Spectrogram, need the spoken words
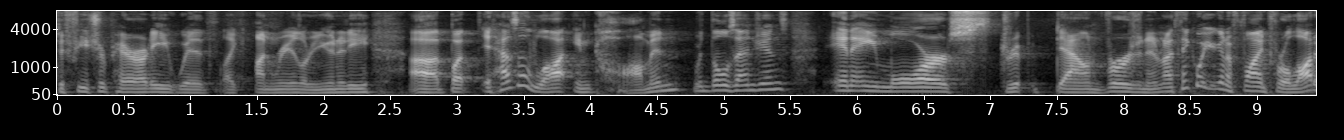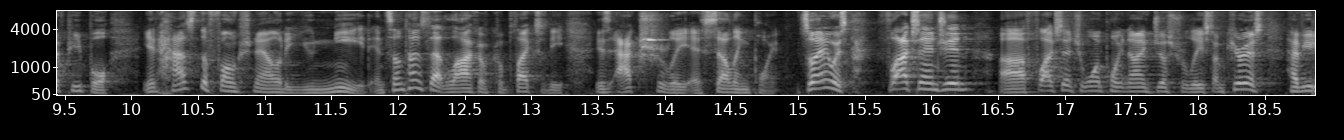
to feature parity with like Unreal or Unity, uh, but it has a lot in common with those engines in a more stripped down version. And I think what you're going to find for a lot of people, it has the functionality you need. And sometimes that lack of complexity is actually a selling point. So anyways, Flax Engine, uh, Flax Engine 1.9 just released. I'm curious, have you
